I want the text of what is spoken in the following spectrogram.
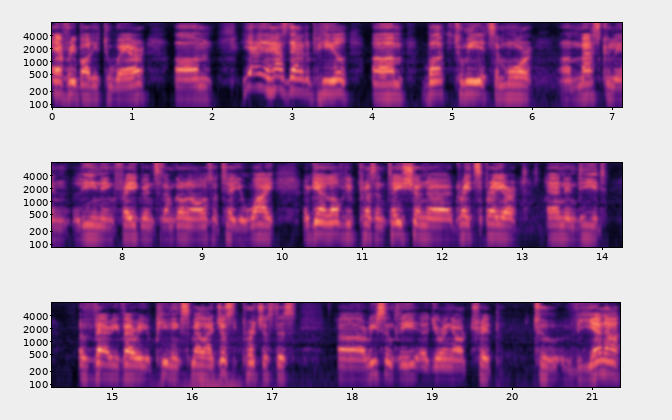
everybody to wear. Um, yeah it has that appeal um, but to me it's a more uh, masculine leaning fragrance and I'm gonna also tell you why. Again lovely presentation uh, great sprayer and indeed a very very appealing smell. I just purchased this uh, recently uh, during our trip to Vienna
